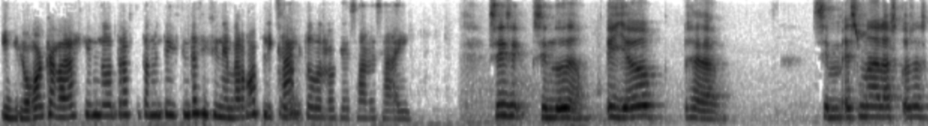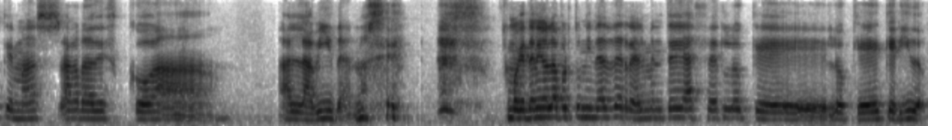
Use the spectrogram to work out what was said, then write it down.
y luego acabar haciendo otras totalmente distintas y sin embargo aplicar Sí. todo lo que sabes ahí. Sí, sí, sin duda. Y yo, o sea, es una de las cosas que más agradezco a, a la vida, no sé. Como que he tenido la oportunidad de realmente hacer lo que, lo que he querido.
